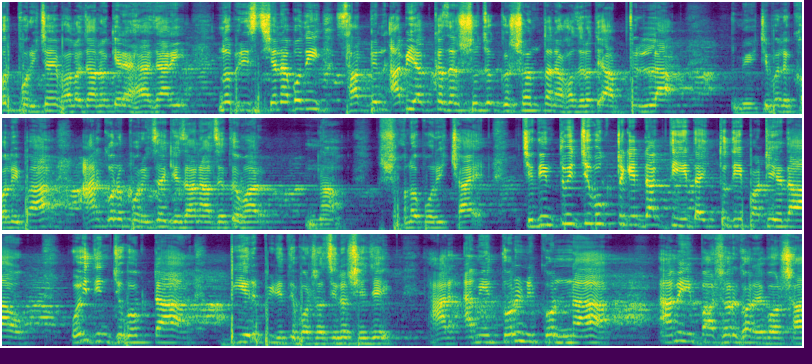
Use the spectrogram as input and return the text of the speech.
ওর পরিচয় ভালো জানো কিনা? হ্যাঁ জানি। নবীর সেনাপতি সাদ বিন আবি আক্কাজার সুযোগ্য সন্তান হজরতে আবদুল্লাহ। মেয়েটি বলে, খলিফা, আর কোনো পরিচয় কি জানা আছে তোমার? না, শোনো পরিচয়। যেদিন তুমি যুবকটাকে ডাক দিয়ে দায়িত্ব দিয়ে পাঠিয়ে দাও, ওই দিন যুবকটা বিয়ের পিড়িতে বসা ছিল সেজে, আর আমি তরুণী কন্যা, আমি বাসর ঘরে বসা।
